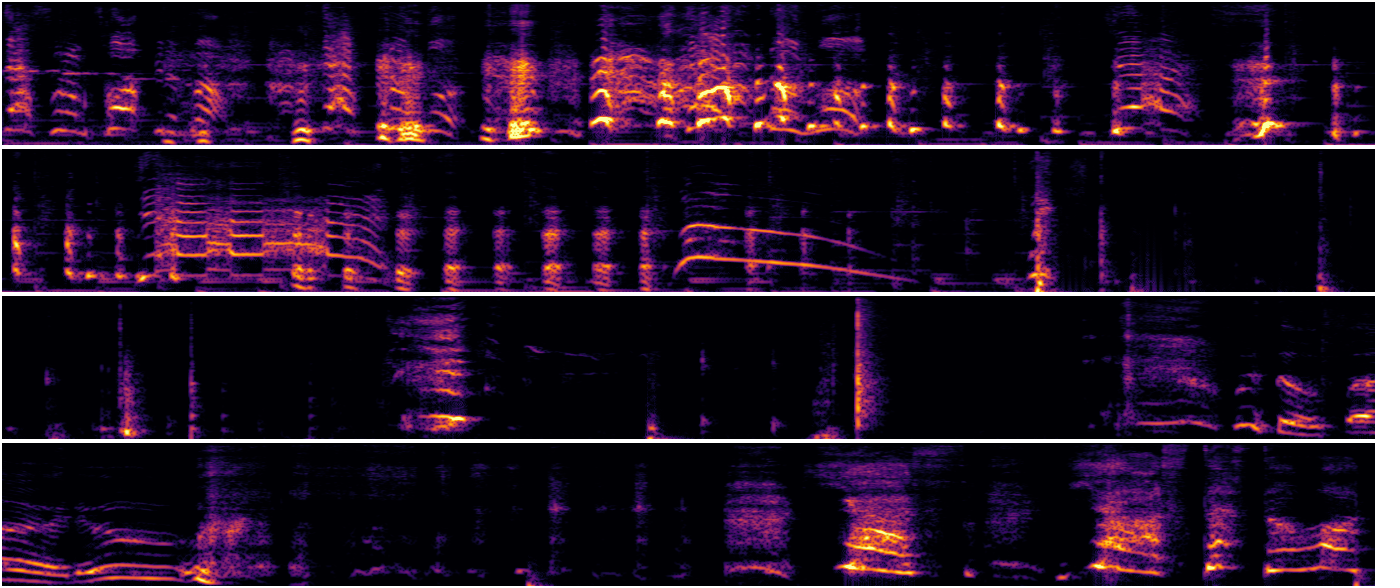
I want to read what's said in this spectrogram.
That's what I'm talking about. That's the look. That's the look. Yes. Yes. What the fuck, dude? yes! Yes! That's the look!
